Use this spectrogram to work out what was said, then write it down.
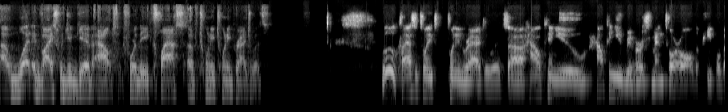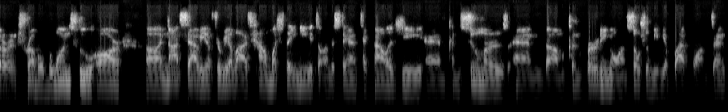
Uh, what advice would you give out for the class of 2020 graduates? Ooh, class of 2020 graduates. Uh, how can you how can you reverse mentor all the people that are in trouble, the ones who are uh, not savvy enough to realize how much they needed to understand technology and consumers and um, converting on social media platforms and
